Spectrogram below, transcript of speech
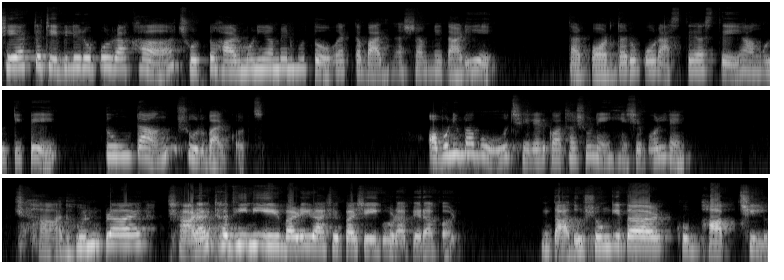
সে একটা টেবিলের ওপর রাখা ছোট্ট হারমোনিয়ামের মতো একটা বাজনার সামনে দাঁড়িয়ে তার পর্দার উপর আস্তে আস্তে আঙুল টিপে টুংটাং সুর বার করছে। অবনীবাবু ছেলের কথা শুনে হেসে বললেন সাধন প্রায় সারাটা দিনই এ বাড়ির আশেপাশেই ঘোরাফেরা করে। দাদুর সঙ্গে তার খুব ভাব ছিল।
